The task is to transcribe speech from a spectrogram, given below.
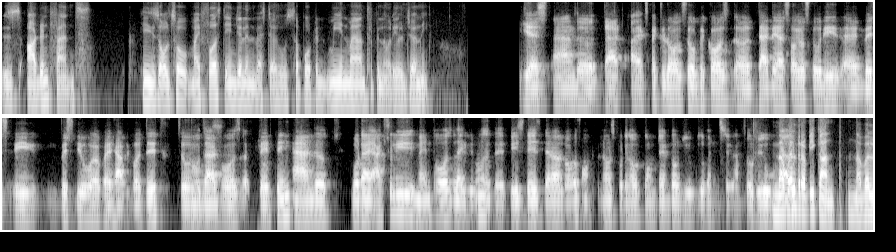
his ardent fans. He's also my first angel investor who supported me in my entrepreneurial journey. Yes, and uh, that I expected also because uh, that day I saw your story in which we wished you a very happy birthday. So that was a great thing. And uh, what I actually meant was like, you know, the, these days there are a lot of entrepreneurs putting out content on YouTube and Instagram. So do you Naval have Ravikant, Naval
